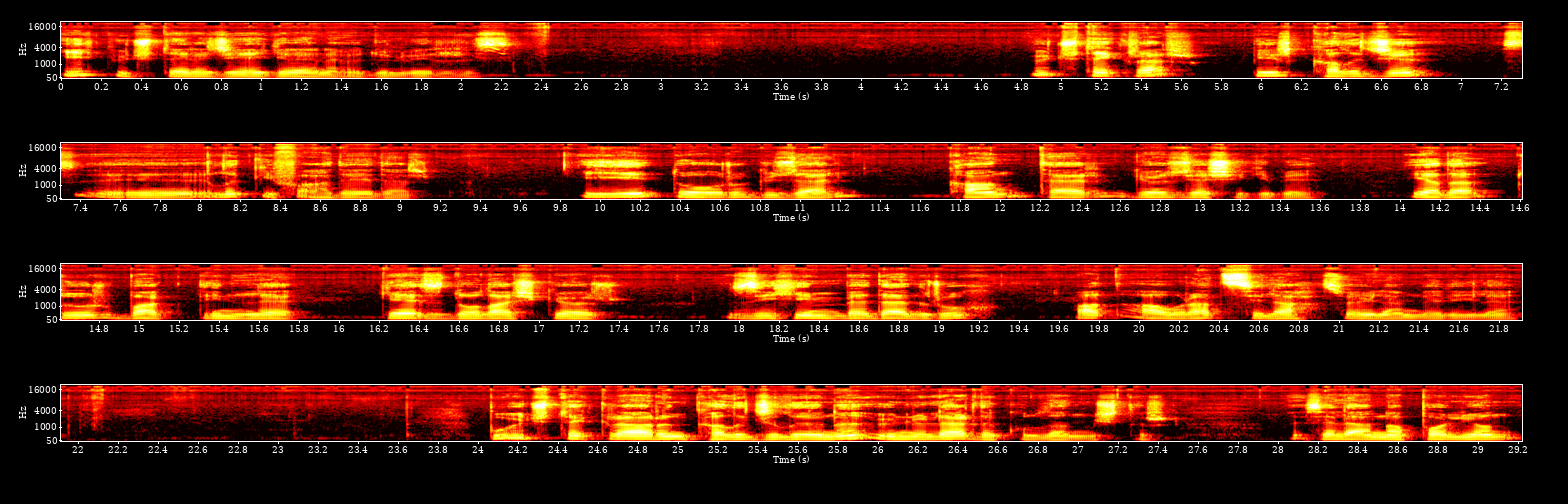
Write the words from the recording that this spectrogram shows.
ilk üç dereceye girene ödül veririz. Üç tekrar bir kalıcılık ifade eder. İyi, doğru, güzel, kan, ter, gözyaşı gibi ya da dur, bak, dinle, gez, dolaş, gör, zihin, beden, ruh, at, avrat, silah söylemleriyle. Bu üç tekrarın kalıcılığını ünlüler de kullanmıştır. Mesela Napolyon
